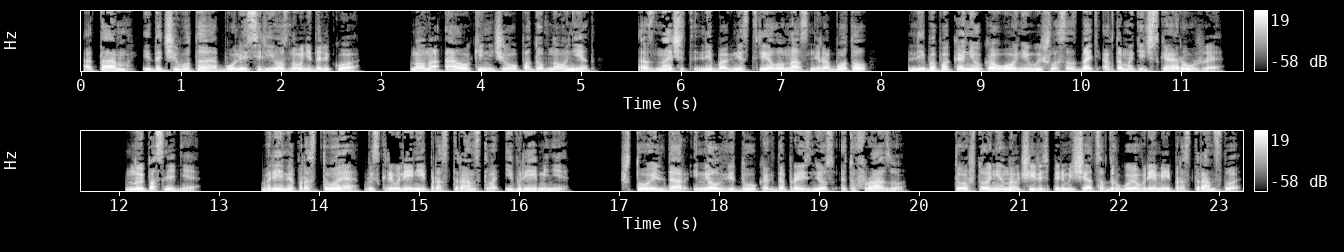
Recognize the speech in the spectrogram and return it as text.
а там и до чего-то более серьезного недалеко. Но на Ауке ничего подобного нет. А значит, либо огнестрел у нас не работал, либо пока ни у кого не вышло создать автоматическое оружие. Ну и последнее. Время простое в искривлении пространства и времени. Что Эльдар имел в виду, когда произнес эту фразу? То, что они научились перемещаться в другое время и пространство?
